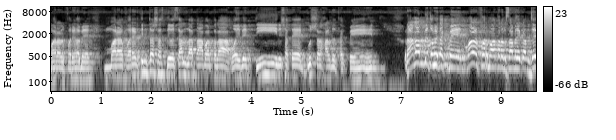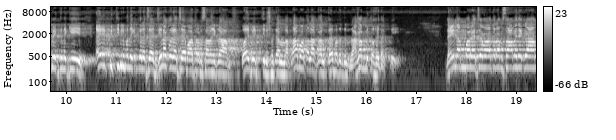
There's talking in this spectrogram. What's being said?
মরার পরে হবে। মরার পরের তিনটা শাস্তি হয়েছে আল্লাহ তাবারতলা ওই ব্যক্তির সাথে গুসার হালতে থাকবেন রাগাম্বিত হয়ে থাকবেন। মরার পর মহাতারাম সামনে কাম, যে ব্যক্তি নাকি এই পৃথিবীর মধ্যে কি করেছে, জেনা করেছে মহাতারাম সামনে কাম, ওই ব্যক্তির সাথে আল্লাহ তাবারতলা কাল কেমতের দিন রাগাম্বিত হয়ে থাকবে। দুই নম্বর আছে মহাতারাম সামনে কাম,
